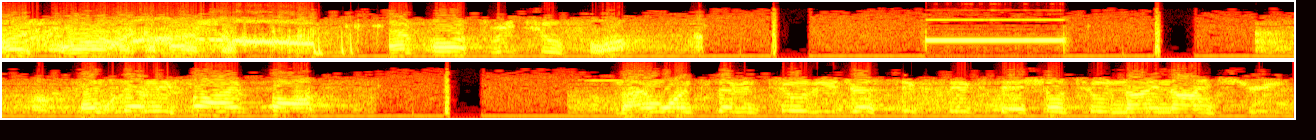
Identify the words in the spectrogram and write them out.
first floor of a commercial. And four three two four. 1075 Box 9172, the address six six dash two nine nine Street.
